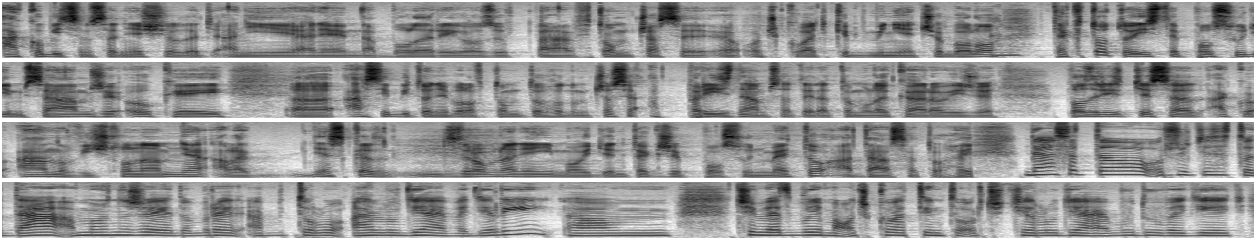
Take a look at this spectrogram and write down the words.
ako by som sa nešiel dať ani, ja neviem, na boleriózu práve v tom čase e, očkovať, keby mi niečo bolo, ano. tak toto isté posúdim sám, že OK, uh, asi by to nebolo v tomto hodnom čase a priznám sa teda tomu lekárovi, že pozrite sa, ako áno, vyšlo na mňa, ale dneska zrovna není môj deň, takže posuňme to a dá sa to, hej? Dá sa to, určite sa to dá a možno, že je dobré, aby to aj ľudia aj vedeli. Um, čím viac budeme očkovať, týmto určite ľudia aj budú vedieť,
